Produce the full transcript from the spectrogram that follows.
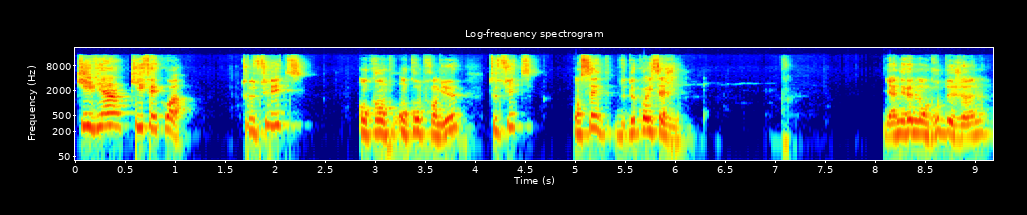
Qui vient? Qui fait quoi? Tout de suite, on, comprend mieux. Tout de suite, on sait de, quoi il s'agit. Il y a un événement groupe de jeunes.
